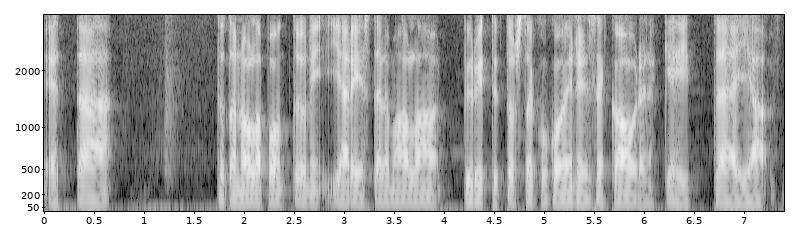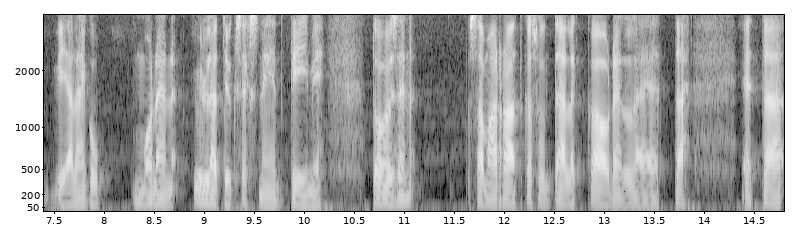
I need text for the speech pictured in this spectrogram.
että tota nollaponttoni järjestelmä ollaan pyritty tuossa koko edellisen kauden kehittää ja vielä niin kuin monen yllätykseksi niin tiimi toisen saman ratkaisun tälle kaudelle, että, että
